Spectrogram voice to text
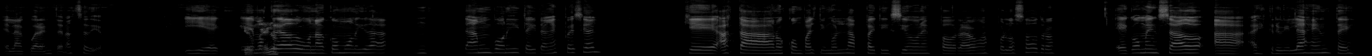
en la cuarentena se dio. Y hemos creado una comunidad tan bonita y tan especial que hasta nos compartimos las peticiones para orar unos por los otros he comenzado a, escribirle a gente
